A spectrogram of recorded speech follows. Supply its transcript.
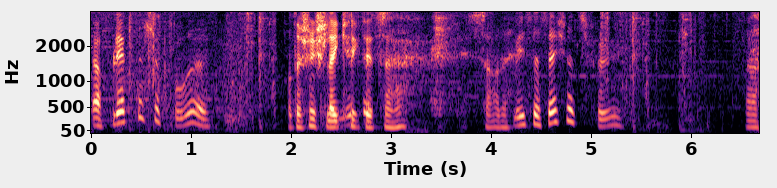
Da fliegt er schon cool. Hat er schon Schläge gekriegt jetzt, hä? Saude. Wieso ist das schon zu viel? Ja.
